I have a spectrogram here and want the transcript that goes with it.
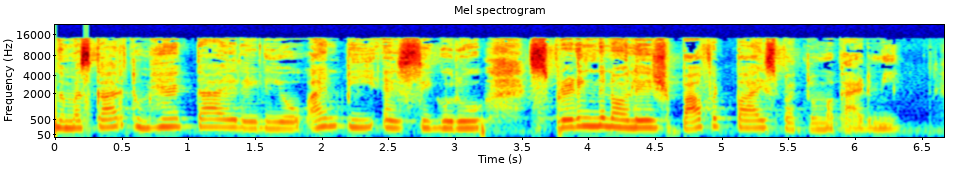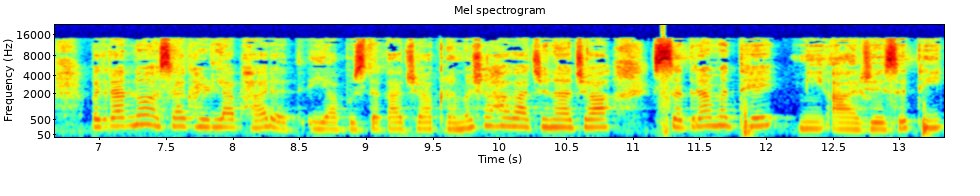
नमस्कार तुम्ही ऐकताय radio M P S C Guru spreading the knowledge पाफट पाय स्पॅक्ट्रम अकॅडमी. मित्रांनो असा घडला भारत. या पुस्तकाच्या क्रमशः वाचनाच्या सत्रामध्ये मी आर जे सथी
